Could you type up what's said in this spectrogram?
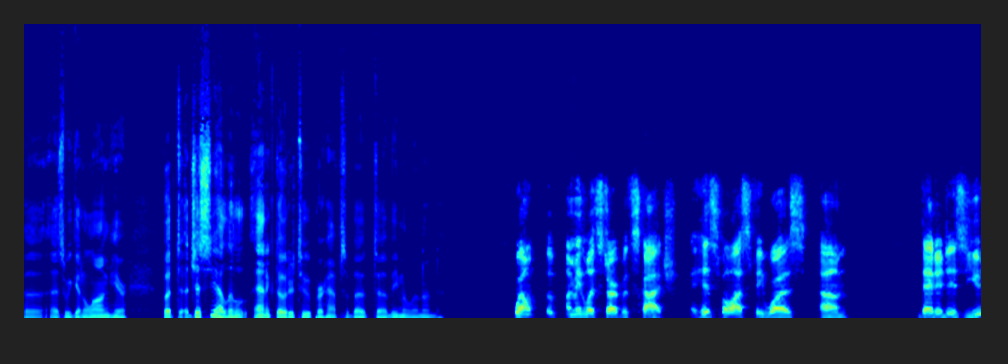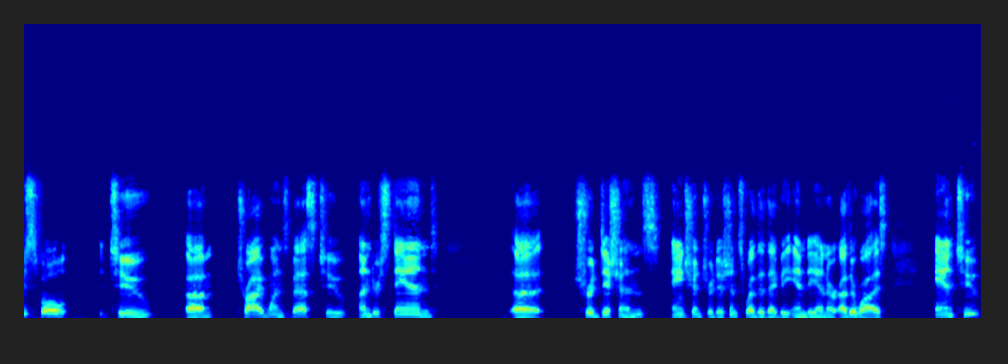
uh, as we get along here. But uh, just yeah, a little anecdote or two, perhaps about uh, Vimalananda. Well, I mean, let's start with Scotch. His philosophy was um, that it is useful to um, try one's best to understand uh, traditions, ancient traditions, whether they be Indian or otherwise, and to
